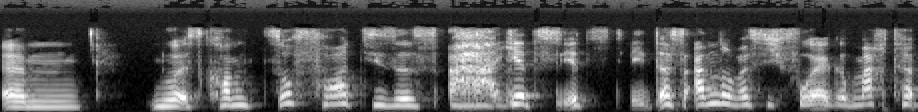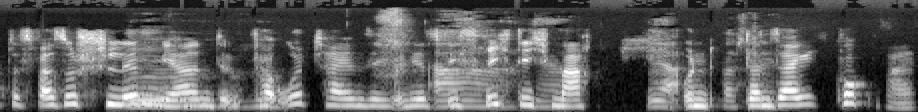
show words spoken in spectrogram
Ähm, nur es kommt sofort dieses, ah, jetzt, jetzt, das andere, was ich vorher gemacht habe, das war so schlimm, mhm. ja, und mhm. verurteilen sich und jetzt will ich es ah, richtig ja. machen. Ja, und dann sage ich, guck mal,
